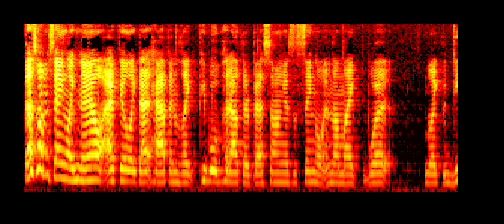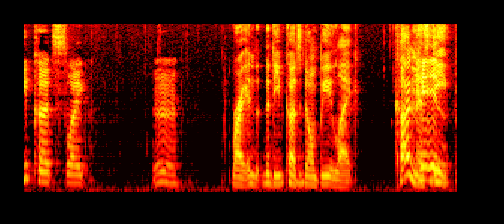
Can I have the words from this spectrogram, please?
That's what I'm saying. Like now, I feel like that happens. Like people will put out their best song as a single, and I'm like, what? Like the deep cuts, like Mm. right, and the, deep cuts don't be like cutting as deep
